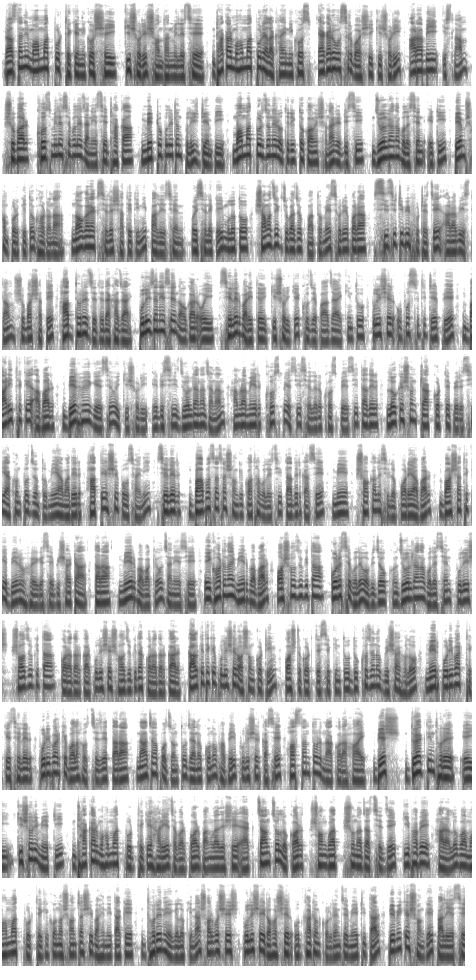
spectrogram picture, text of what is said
রাজধানীর মোহাম্মদপুর থেকে নিখোঁজ সেই কিশোরীর সন্ধান মিলেছে। ঢাকার মোহাম্মদপুর এলাকায় নিখোঁজ এগারো বছর বয়সী কিশোরী আরাবি ইসলাম সুবার খোঁজ মিলেছে বলে জানিয়েছে Dhaka metropolitan police DMP Mohammadpur জোনের অতিরিক্ত কমিশনার এডিসি জুয়েল রানা বলেছেন এটি প্রেম সম্পর্কিত ঘটনা। নগর এক ছেলের সাথে তিনি পালিয়েছেন। ওই ছেলেকেই মূলত সামাজিক যোগাযোগ মাধ্যমে ছড়িয়ে পড়া সিসিটিভি ফুটেজে আরাবি ইসলাম সুবার সাথে হাত ধরে যেতে দেখা যায়। পুলিশ জানিয়েছে, নওগাঁর ওই ছেলের বাড়িতে ওই কিশোরীকে খুঁজে পাওয়া যায়, কিন্তু পুলিশের উপস্থিতি টের পেয়ে বাড়ি থেকে আবার বের হয়ে গিয়েছে ওই কিশোরী। এডিসি জুয়েল রানা জানান আমরা মেয়ের খোঁজ পেয়েছি, ছেলেরও খোঁজ পেয়েছি, তাদের লোকেশন ট্র্যাক করতে পেরেছি। এখন পর্যন্ত মেয়ে আমাদের হাতে এসে পৌঁছায়নি। ছেলের বাবা চাচার সঙ্গে কথা বলেছি, তাদের কাছে মেয়ে সকালে ছিল, পরে আবার বাসা থেকে বের হয়ে গেছে। বিষয়টা তারা মেয়ের বাবাকেও জানিয়েছে। এই ঘটনায় মেয়ের বাবার অসহযোগিতা করেছে বলে অভিযোগ। জুয়েল রানা বলেছেন, পুলিশ সহযোগিতা করা দরকার, পুলিশের সহযোগিতা করা দরকার। কালকে থেকে পুলিশের অসংখ্য টিম কষ্ট করতেছে, কিন্তু দুঃখজনক বিষয় হলো, মেয়ের পরিবার থেকে ছেলের পরিবারকে বলা হচ্ছে যে তারা না যাওয়া পর্যন্ত যেন কোনোভাবেই পুলিশের কাছে হস্তান্তর না করা হয়। বেশ দু একদিন ধরে এই কিশোরী মেয়েটি ঢাকার মোহাম্মদপুর থেকে হারিয়ে যাবার পর বাংলাদেশে এক চাঞ্চল্যকর সংবাদ শোনা যাচ্ছে যে কীভাবে হারালো বা মোহাম্মদপুর থেকে কোনো সন্ত্রাসী বাহিনী তাকে ধরে নিয়ে গেল কিনা, সর্বশেষ পুলিশ এই রহস্যের উদ্ঘাটন করলেন যে মেয়েটি তার প্রেমিকের সঙ্গেই পালিয়েছে।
